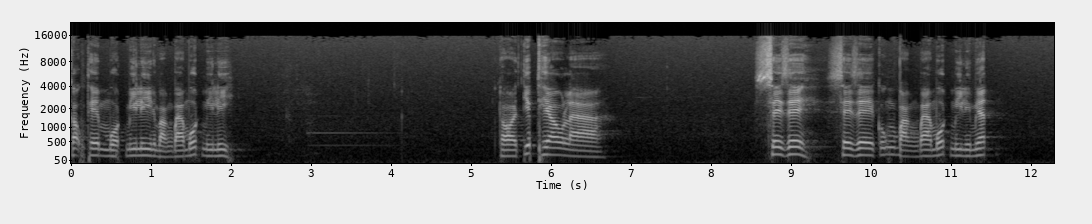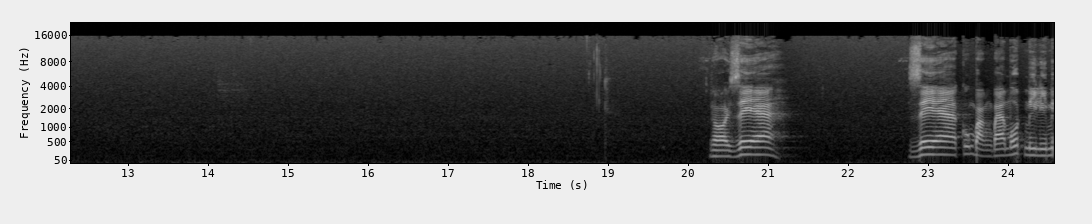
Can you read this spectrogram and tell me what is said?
cộng thêm 1 mm là bằng 31 mm. Rồi tiếp theo là CG, CG cũng bằng 31 mm. Rồi ZA ZA cũng bằng 31 mm.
